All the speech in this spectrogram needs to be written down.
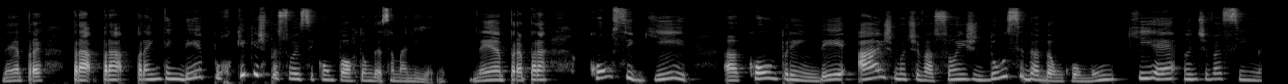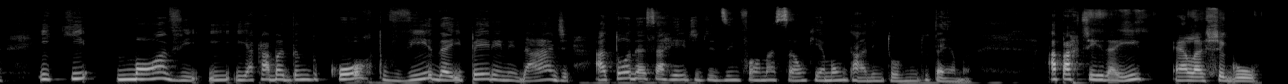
né? para entender por que, que as pessoas se comportam dessa maneira, né? para conseguir uh, compreender as motivações do cidadão comum que é antivacina e que move e, e, acaba dando corpo, vida e perenidade a toda essa rede de desinformação que é montada em torno do tema. A partir daí, ela chegou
